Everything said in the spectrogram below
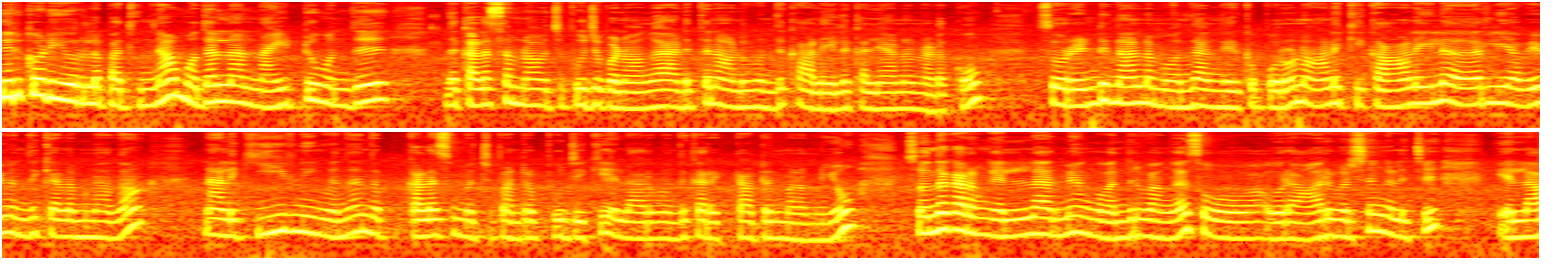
திருக்கொடியூரில் பார்த்திங்கன்னா முதல் நாள் நைட்டும் வந்து இந்த கலசம்லாம் வச்சு பூஜை பண்ணுவாங்க. அடுத்த நாளும் வந்து காலையில் கல்யாணம் நடக்கும். ஸோ ரெண்டு நாள் நம்ம வந்து அங்கே இருக்க போகிறோம் நாளைக்கு காலையில் ஏர்லியாகவே வந்து கிளம்புனா தான் நாளைக்கு ஈவினிங் வந்து அந்த கலசம் வச்சு பண்ணுற பூஜைக்கு எல்லோரும் வந்து கரெக்டாக அட்டன் பண்ண முடியும். சொந்தக்காரவங்க எல்லாருமே அங்கே வந்துடுவாங்க ஸோ ஒரு ஆறு வருஷம் கழித்து எல்லா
